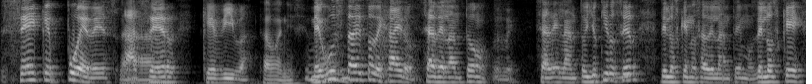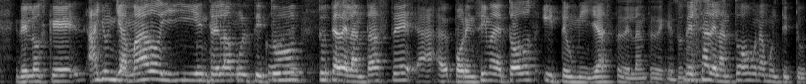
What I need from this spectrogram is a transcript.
sé que puedes Claro. hacer que viva. Está buenísimo. Me gusta esto de Jairo, se adelantó, bebé, se adelantó. Yo quiero ser de los que nos adelantemos, de los que, de los que hay un llamado y, y entre la multitud tú te adelantaste a- por encima de todos y te humillaste delante de Jesús. Él se adelantó a una multitud.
